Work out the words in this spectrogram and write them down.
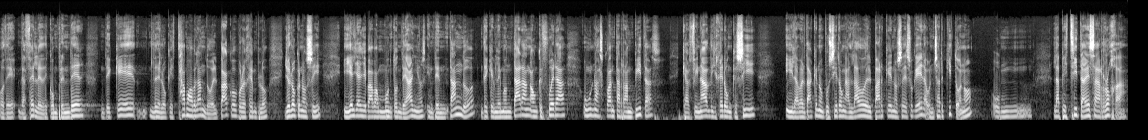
o de, hacerle, de comprender de qué, de lo que estamos hablando. El Paco, por ejemplo, yo lo conocí y él ya llevaba un montón de años intentando de que le montaran, aunque fuera unas cuantas rampitas, que al final dijeron que sí, y la verdad que nos pusieron al lado del parque, no sé eso qué era, un charquito, ¿no? La pistita esa roja.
